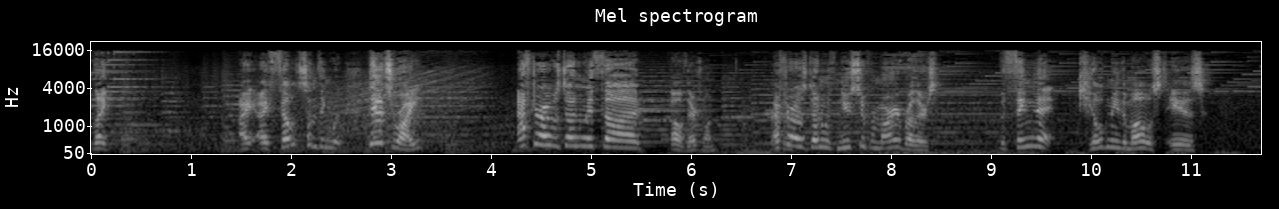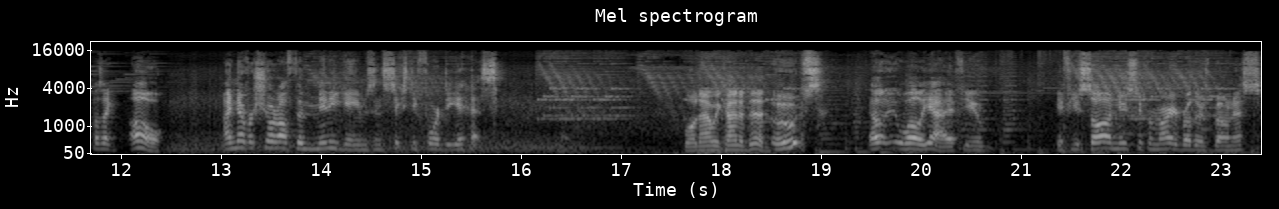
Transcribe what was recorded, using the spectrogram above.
Like, I, I felt something with. That's right! After I was done with, uh. Oh, there's one. After I was done with New Super Mario Brothers, the thing that killed me the most is. I was like, oh, I never showed off the mini games in 64DS. Well, now we kind of did. Oops. Oh, well, yeah. If you if you saw a new Super Mario Brothers bonus,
